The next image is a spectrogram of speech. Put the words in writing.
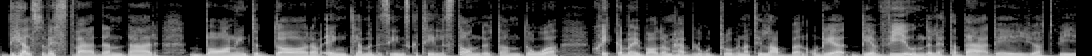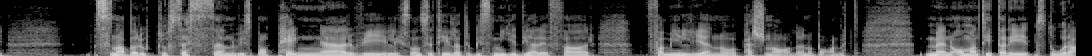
dels västvärlden där barn inte dör av enkla medicinska tillstånd utan då skickar man ju bara de här blodproverna till labben. Och det, det vi underlättar där det är ju att vi snabbar upp processen, vi spar pengar, vi liksom ser till att det blir smidigare för familjen och personalen och barnet. Men om man tittar i stora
